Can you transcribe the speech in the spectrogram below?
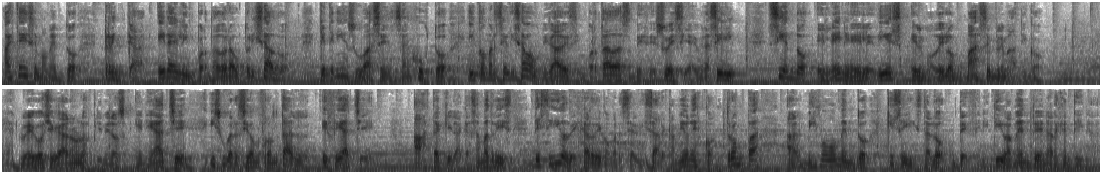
Hasta ese momento, Renca era el importador autorizado, que tenía su base en San Justo y comercializaba unidades importadas desde Suecia y Brasil, siendo el NL10 el modelo más emblemático. Luego llegaron los primeros NH y su versión frontal, FH, hasta que la casa matriz decidió dejar de comercializar camiones con trompa al mismo momento que se instaló definitivamente en Argentina.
